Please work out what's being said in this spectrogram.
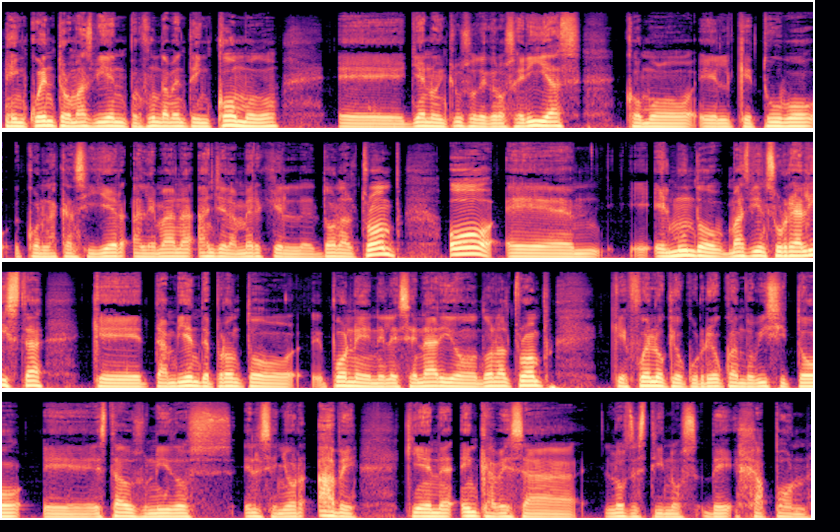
encuentro más bien profundamente incómodo, eh, lleno incluso de groserías, como el que tuvo con la canciller alemana Angela Merkel Donald Trump, o eh, el mundo más bien surrealista que también de pronto pone en el escenario Donald Trump, que fue lo que ocurrió cuando visitó eh, Estados Unidos el señor Abe, quien encabeza los destinos de Japón.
